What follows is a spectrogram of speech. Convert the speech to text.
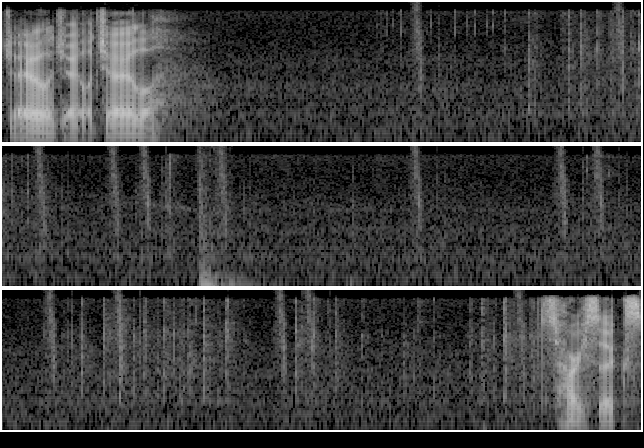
Jailer, jailer, jailer. Sorry, six.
